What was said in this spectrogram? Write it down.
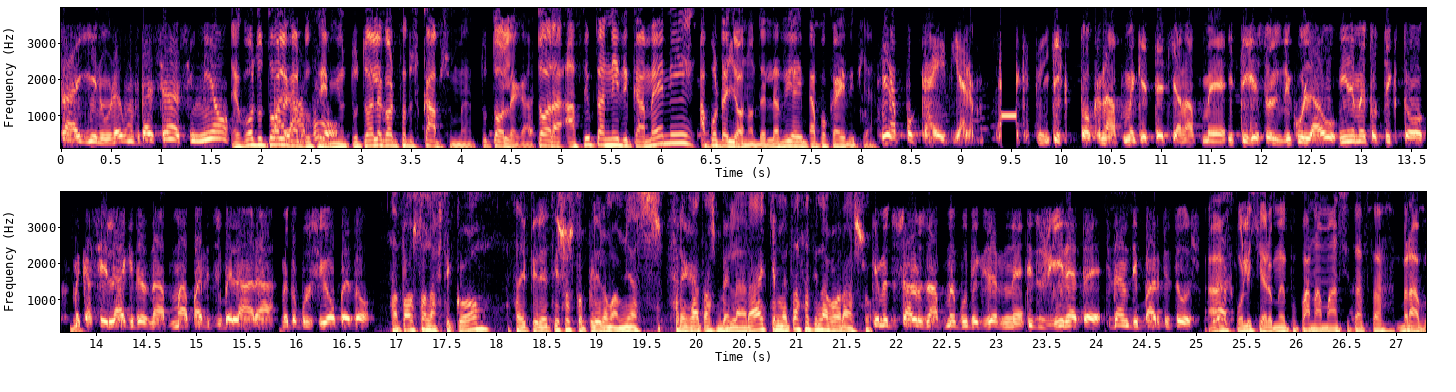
ξαναγίνουν. Έχουμε φτάσει σε ένα σημείο. Εγώ του το έλεγα του Παλαβό. θύμιου. Του το έλεγα ότι θα τους κάψουμε. Του το έλεγα. Τώρα, αυτοί που ήταν ήδη καμένοι αποτελειώνονται. Δηλαδή από καίδι πια. Τι από καίδια, ρε μαλάκα. Τι TikTok να πούμε και τέτοια να πούμε. Οι τύχες του ελληνικού λαού είναι με το TikTok. Με κασιλάκιδες να πούμε απάντη τη μπελαρά. Με το πλουσιόπεδο. Θα πάω στο ναυτικό, θα υπηρετήσω στο πλήρωμα μιας φρεγάτας μπελαρά και μετά θα την αγοράσω. Και με τους άλλους να πούμε που δεν ξέρουν τι τους γίνεται. Τι ήταν την πάρτη τους. Αχ, πολύ χαίρομαι που πάνε αμάσιτα αυτά. Μπράβο.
